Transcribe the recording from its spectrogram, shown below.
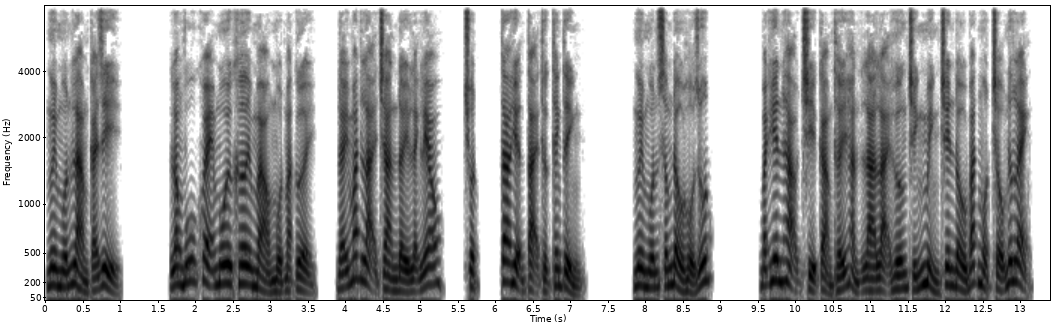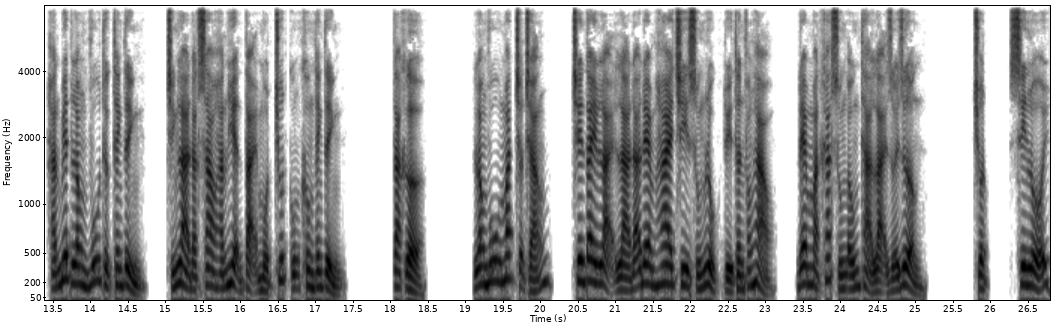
ngươi muốn làm cái gì? Long Vũ khỏe môi khơi mào một mặt cười, đáy mắt lại tràn đầy lạnh lẽo, chuột, ta hiện tại thực thanh tỉnh. Ngươi muốn sấm đầu hổ rút. Bạch Hiên Hạo chỉ cảm thấy hẳn là lại hướng chính mình trên đầu bắt một chậu nước lạnh, hắn biết Long Vũ thực thanh tỉnh, chính là đặc sao hắn hiện tại một chút cũng không thanh tỉnh. Ta khờ. Long Vũ mắt trợn trắng, trên tay lại là đã đem hai chi súng lục tùy thân phóng hảo, đem mặt khác súng ống thả lại dưới giường. Chuột, xin lỗi.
